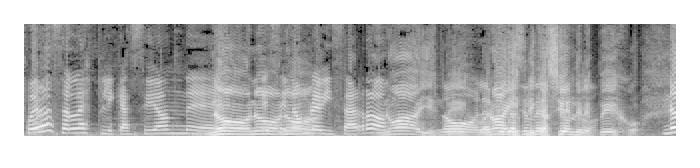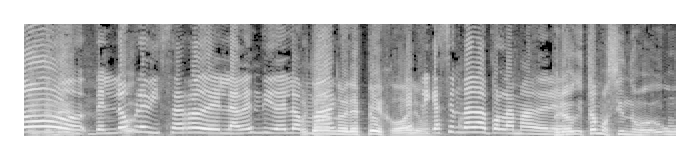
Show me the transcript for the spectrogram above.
¿Puedo hacer la explicación de No, no, ese no. nombre bizarro? No hay espejo, No, hay explicación del espejo. No, del nombre bizarro de la Bendy de Elon Pues está hablando Musk. del espejo, algo. Explicación dada por la madre. Pero estamos haciendo un-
